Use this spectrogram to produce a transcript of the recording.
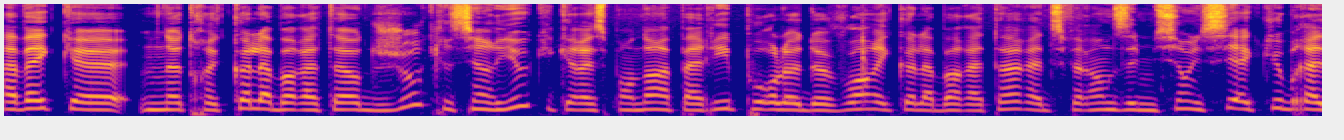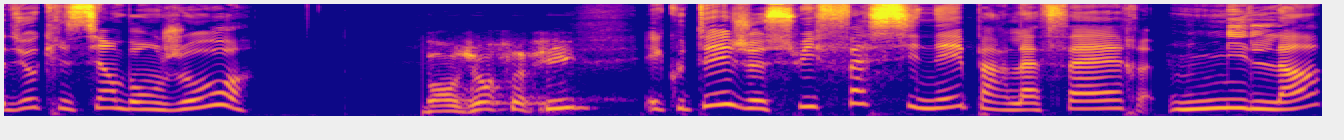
avec euh, notre collaborateur du jour, Christian Rioux, qui est correspondant à Paris pour Le Devoir et collaborateur à différentes émissions ici à Cube Radio. Christian, bonjour. Bonjour Sophie. Écoutez, je suis fascinée par l'affaire Mila.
